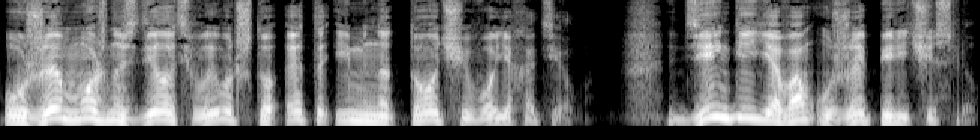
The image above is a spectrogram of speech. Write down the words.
уже можно сделать вывод, что это именно то, чего я хотел. Деньги я вам уже перечислил.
